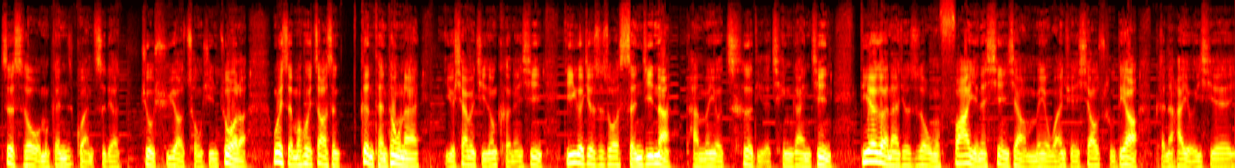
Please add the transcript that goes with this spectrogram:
这时候我们根管治疗就需要重新做了。为什么会造成？更疼痛呢？有下面几种可能性。第一个就是说神经呢，它没有彻底的清干净；第二个呢，就是说我们发炎的现象没有完全消除掉，可能还有一些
